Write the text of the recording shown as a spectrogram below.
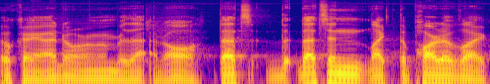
Okay, I don't remember that at all. That's th- that's in like the part of like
